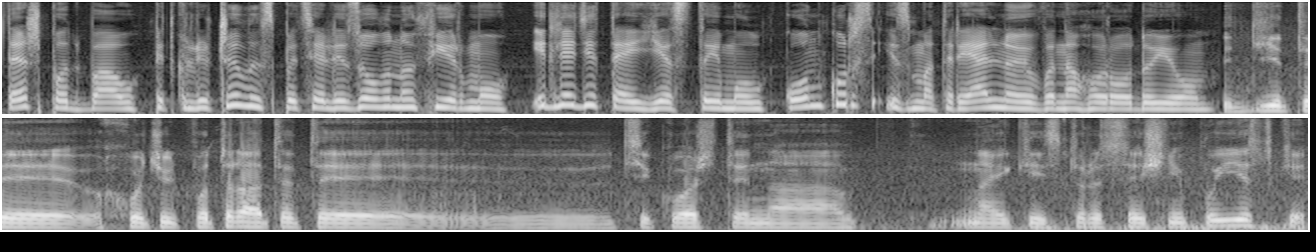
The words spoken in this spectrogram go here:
теж подбав. Підключили спеціалізовану фірму. І для дітей є стимул конкурс із матеріальною винагородою. Діти хочуть потратити е, ці кошти на, на якісь туристичні поїздки,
